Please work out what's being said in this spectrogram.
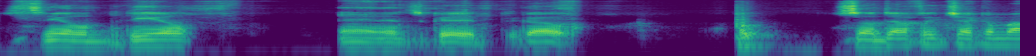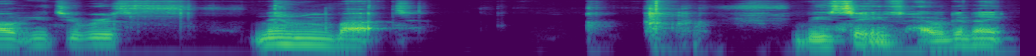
Seal the deal. And it's good to go. So definitely check them out, YouTubers. Niimbot. Be safe. Have a good night.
